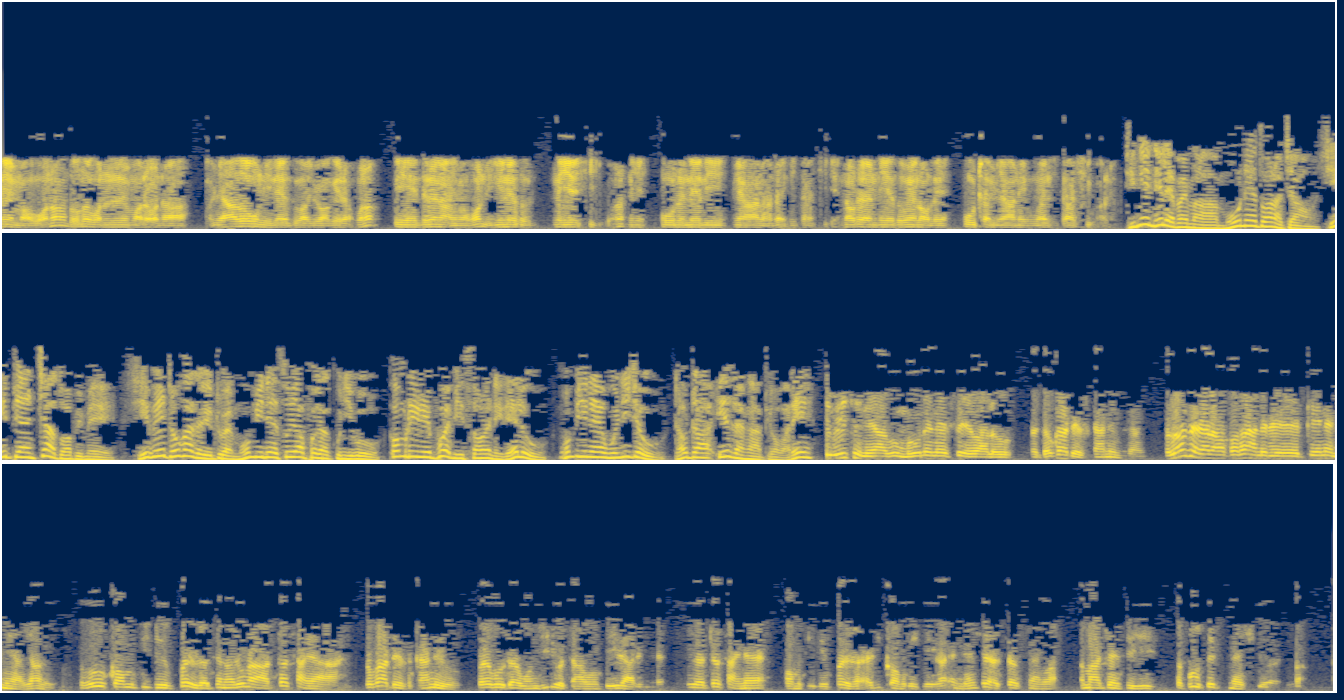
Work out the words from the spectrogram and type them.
စ်မှာပေါ့နော် ၃၇ နှစ်မှာတော့ဒါ အများဆုံးအနေနဲ့သူကရွာခဲ့တာပေါ့နော်။ကရင် တနင်္သာရီမှာပေါ့ ဒီနေ့နဲ့ဆိုနှစ်ရက်ရှိပြီပေါ့နော် မိုးနည်းနည်းလေး များလာတဲ့ အနေအထားရှိတယ် နောက်ထပ်နှစ်ရက်သုံးရက်လောက်လည်း မိုးထပ်များနိုင်မယ့်အနေအထားရှိပါတယ်။ဒီနေ့ နေ့လယ်ပိုင်းမှာ မိုးနည်းသွားတာကြောင့် ရေပြန်ကျသွားပေမယ့် ရေဘေးဒုက္ခသည်တွေအတွက် မွန်ပြည်နယ်အစိုးရအဖွဲ့က ကူညီဖို့ ကော်မတီတွေဖွဲ့ပြီး ဆောင်ရွက်နေတယ်လို့ မွန်ပြည်နယ်ဝန်ကြီးချုပ် ဒေါက်တာအေးဇံက ပြောပါတယ်။“ရေဘေးအခြေအနေက အခုမိုးနည်းနည်းစဲသွားလို့ ဒုက္ခသည်စခန်းတွေမပြန်ဘူးလောလောဆယ်ကတော့အတော်အန္တရာယ်ကင်းတဲ့နေရာ ရောက်နေပြီ အခုကော်မတီတွေဖွဲ့ပြီးတော့ ကျနော်တို့က သက်ဆိုင်ရာ ဒုက္ခသည်စခန်းတွေကို ဖွဲ့ဖို့အတွက် ဝန်ကြီးကို တာဝန်ပေးတာတွေနဲ့ သက်ဆိုင်တဲ့ ကော်မတီတွေဖွဲ့ပြီးတော့အဲဒီကော်မတီတွေက Financial Assessment ပေါ့ Emergency Support နဲ့ရှိတယ်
